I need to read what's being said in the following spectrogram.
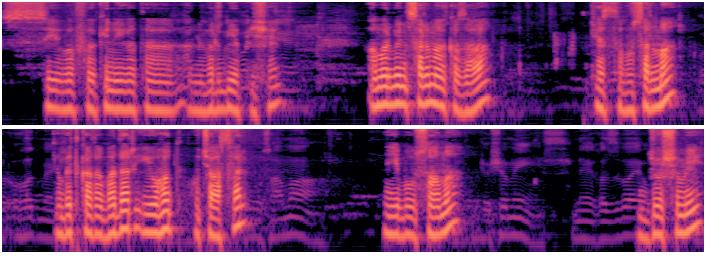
Си в книгата Ал-Варбия пише. Амр бин Салма каза, че Салма битката Бадър и Ухуд участвал. И Абу Усама, Джошми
